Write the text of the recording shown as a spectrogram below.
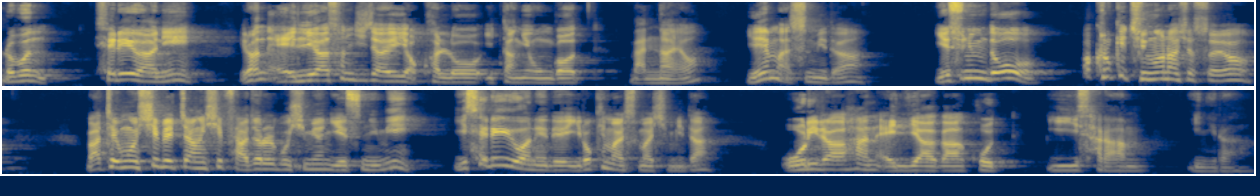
여러분, 세례 요한이 이런 엘리야 선지자의 역할로 이 땅에 온 것 맞나요? 예, 맞습니다. 예수님도 그렇게 증언하셨어요. 마태복음 11장 14절을 보시면 예수님이 이 세례 요한에 대해 이렇게 말씀하십니다. 오리라 한 엘리야가 곧 이 사람이니라.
